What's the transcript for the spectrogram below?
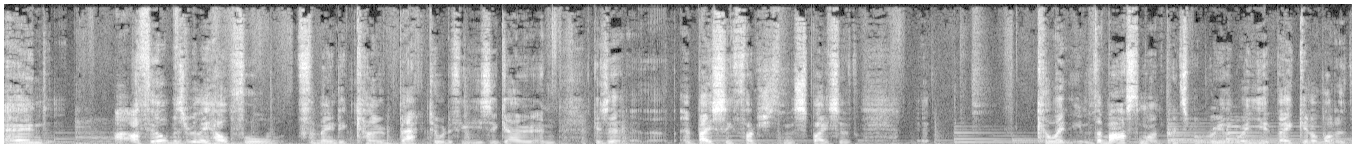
And I, I feel it was really helpful for me to come back to it a few years ago, and because it, it basically functions in the space of uh, collect the mastermind principle, really, where you, they get a lot of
